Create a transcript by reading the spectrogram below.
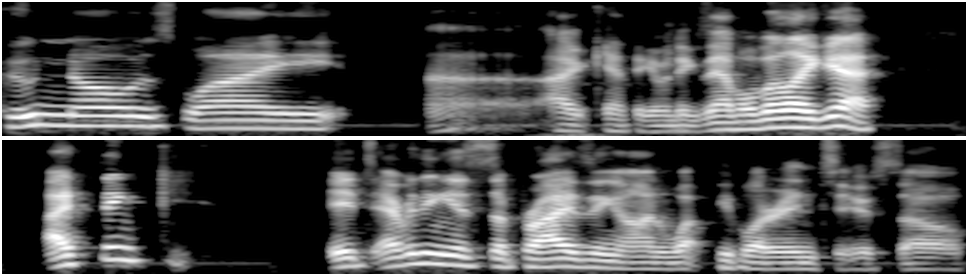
who knows why uh I can't think of an example, but like yeah. I think it's everything is surprising on what people are into. So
